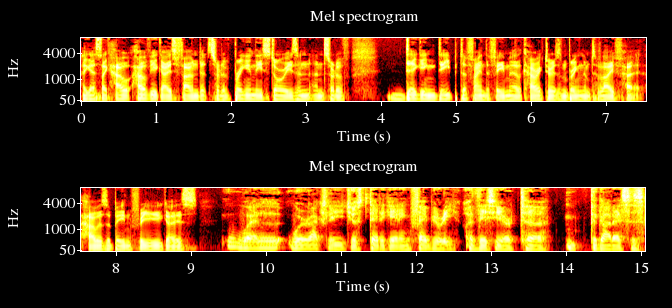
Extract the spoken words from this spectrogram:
I guess like how how have you guys found it sort of bringing these stories and, and sort of digging deep to find the female characters and bring them to life? How, how has it been for you guys? Well we're actually just dedicating February of this year to the goddesses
